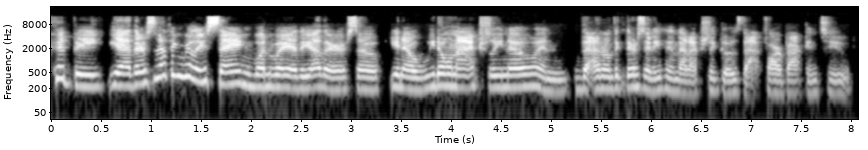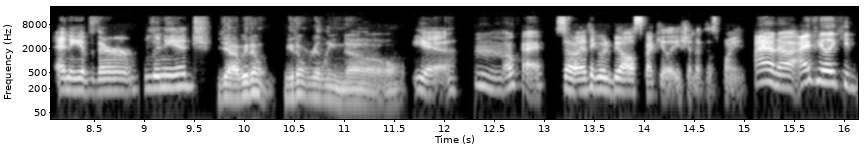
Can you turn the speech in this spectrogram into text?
Could be. Yeah, there's nothing really saying one way or the other. So, you know, we don't actually know. And th- I don't think there's anything that actually goes that far back into any of their lineage. Yeah, we don't we don't really know. Yeah. Hmm, okay. So I think it would be all speculation at this point. I don't know. I feel like he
